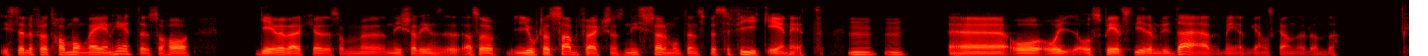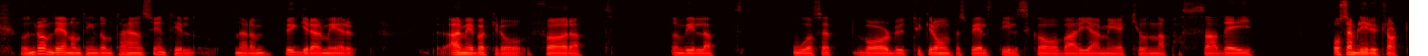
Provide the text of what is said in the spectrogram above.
istället för att ha många enheter så har GW verkar som eh, nischat in, alltså gjort att subfactions nischar mot en specifik enhet. Mm, mm. Eh, och, och, och spelstilen blir därmed ganska annorlunda. Undrar om det är någonting de tar hänsyn till när de bygger arméer, arméböcker då, för att de vill att oavsett vad du tycker om för spelstil ska varje armé kunna passa dig. Och sen blir det klart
